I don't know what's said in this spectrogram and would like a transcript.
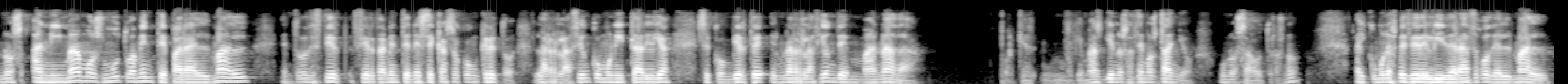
nos animamos mutuamente para el mal, entonces ciertamente en ese caso concreto la relación comunitaria se convierte en una relación de manada, porque, porque, más bien nos hacemos daño unos a otros. ¿no? Hay como una especie de liderazgo del mal,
